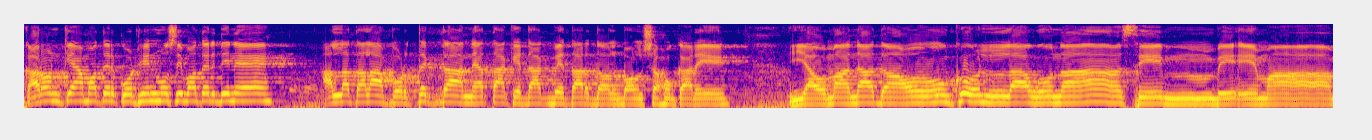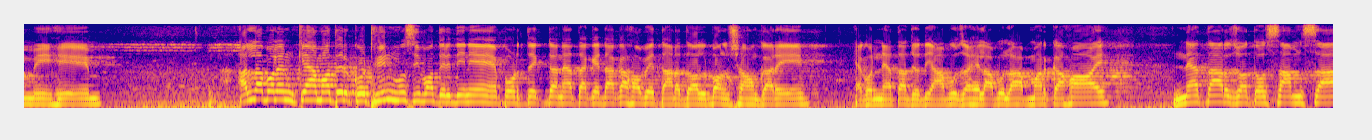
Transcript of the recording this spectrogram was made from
কারণ কেয়ামতের কঠিন মুসিবতের দিনে আল্লাহ তালা প্রত্যেকটা নেতাকে ডাকবে তার দল বল সহকারে। আল্লাহ বলেন, কেয়ামতের কঠিন মুসিবতের দিনে প্রত্যেকটা নেতাকে ডাকা হবে তার দল বল সহকারে। এখন নেতা যদি আবু জাহেল, আবুল আহাব মার্কা হয় নেতার যত সামসা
